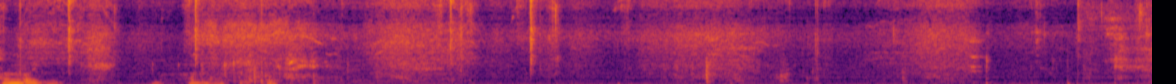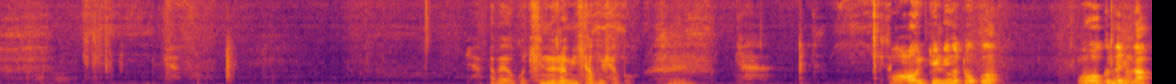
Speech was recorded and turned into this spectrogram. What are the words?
손으로 샤브해갖고 지느러미 샤브샤브. 어 찔린 것도 없고. 오 끝내준다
